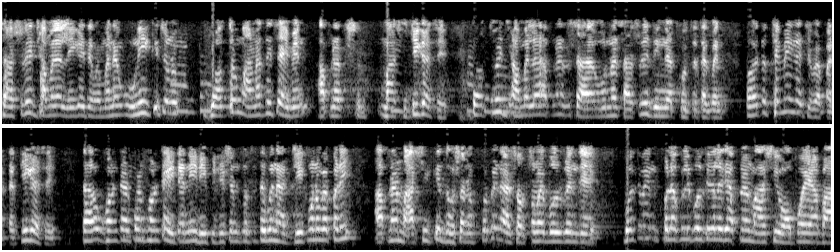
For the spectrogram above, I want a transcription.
শাশুড়ির ঝামেলা লেগে যাবে মানে উনি কিছু যত মানাতে চাইবেন আপনার মাসি ঠিক আছে ততই ঝামেলা আপনার ওনার শাশুড়ি দিন রাত করতে থাকবেন। হয়তো থেমে গেছে ব্যাপারটা ঠিক আছে। তাও ঘণ্টার পর ঘণ্টা এটা নিয়ে রিপিটেশন করতে থাকবেন আর যে কোনো ব্যাপারেই আপনার মাসিকে দোষারোপ করবেন আর সবসময় বলবেন যে বলতে পারেন খোলাখুলি বলতে গেলে যে আপনার মাসি অপয়া বা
